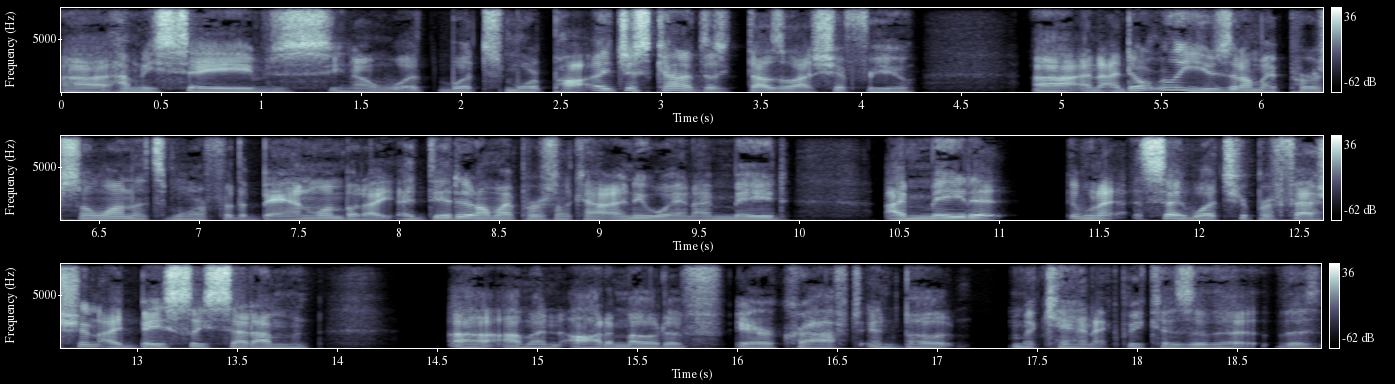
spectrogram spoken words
uh, how many saves, you know, what what's more. Po- it just kind of just does a lot of shit for you. Uh, and I don't really use it on my personal one. It's more for the band one, but I, I did it on my personal account anyway. And I made, I made it when I said, "What's your profession?" I basically said I'm uh, I'm an automotive aircraft and boat mechanic because of the the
